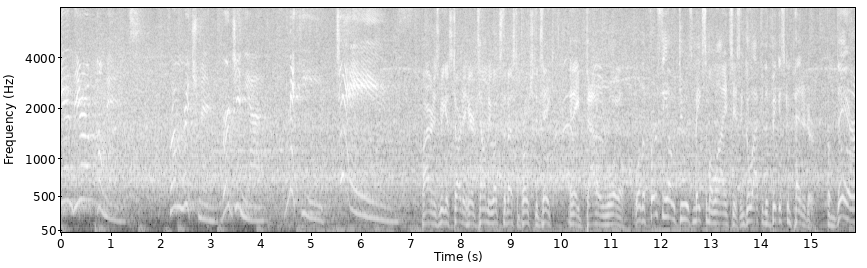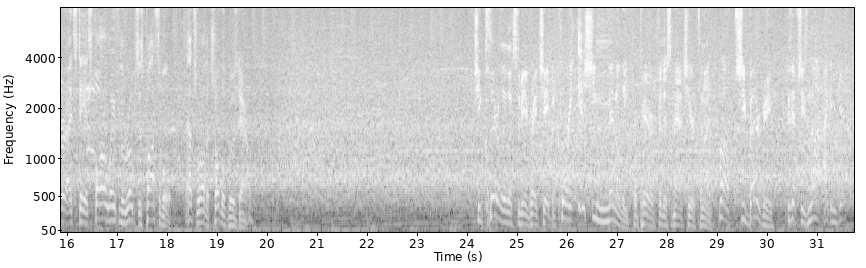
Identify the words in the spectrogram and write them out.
their opponent, from Richmond, Virginia, Mickie James. Byron, as we get started here, tell me what's the best approach to take in a battle royal? Well, the first thing I would do is make some alliances and go after the biggest competitor. From there, I'd stay as far away from the ropes as possible. That's where all the trouble goes down. She clearly looks to be in great shape, but Corey, is she mentally prepared for this match here tonight? Well, she better be, because if she's not, I can get...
